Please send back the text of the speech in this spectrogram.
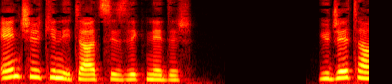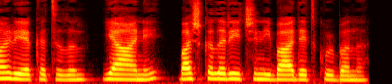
En çirkin itaatsizlik nedir? Yüce Tanrı'ya katılım, yani, başkaları için ibadet kurbanı.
